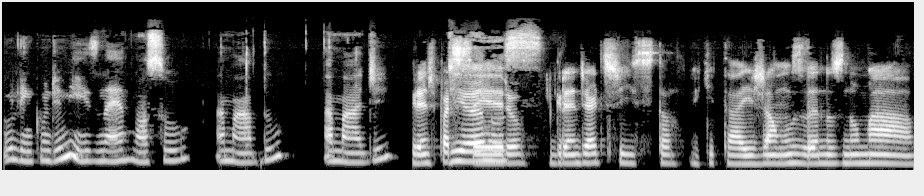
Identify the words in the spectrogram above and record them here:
O Lincoln Diniz, né? Nosso amado, amade Grande de parceiro, grande artista, e que tá aí já há uns anos numa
